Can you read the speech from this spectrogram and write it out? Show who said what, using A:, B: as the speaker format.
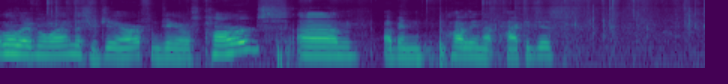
A: Hello everyone, this is JR from JR's Cards. Um, I've been piling up packages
